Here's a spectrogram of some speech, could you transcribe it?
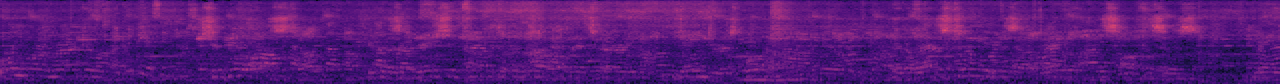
one more American life should be lost because our nation failed to control its very dangerous border. In the last two years, our brave ICE officers made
